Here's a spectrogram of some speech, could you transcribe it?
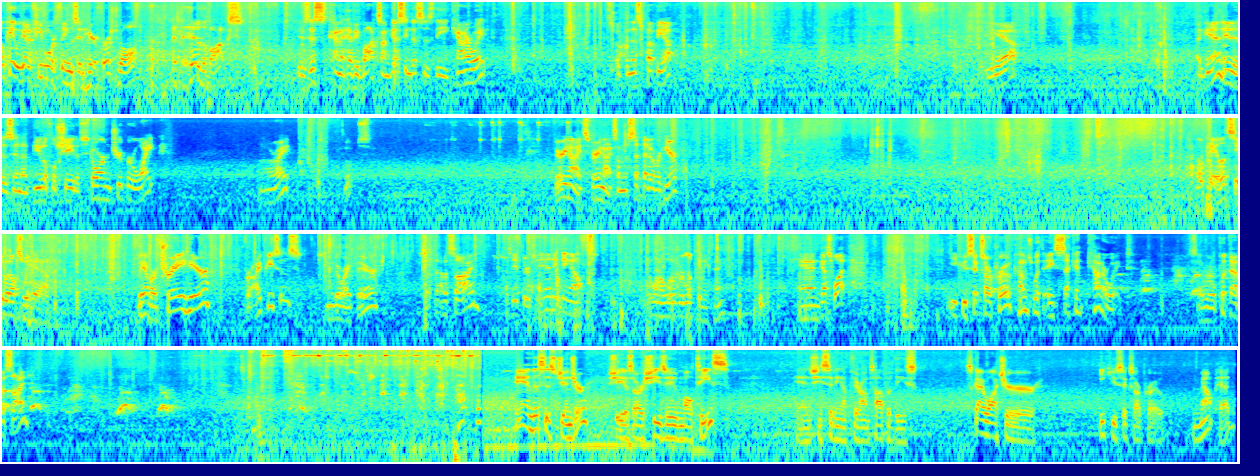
Okay, we got a few more things in here. First of all, at the head of the box is this kind of heavy box. I'm guessing this is the counterweight. Let's open this puppy up. Yep. Again, it is in a beautiful shade of Stormtrooper white. All right. Oops. Very nice, very nice. I'm going to set that over here. Okay, let's see what else we have. We have our tray here for eyepieces. It's going to go right there. Set that aside. See if there's anything else. We don't want to overlook anything. And guess what? EQ6R Pro comes with a second counterweight. So we will put that aside. And this is Ginger. She is our Shih Tzu Maltese. And she's sitting up there on top of the Skywatcher EQ6R Pro mount head,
